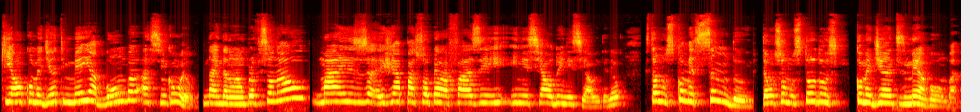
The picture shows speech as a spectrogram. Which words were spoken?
que é um comediante meia bomba, assim como eu. Ainda não é um profissional, mas já passou pela fase inicial do inicial, entendeu? Estamos começando, então somos todos comediantes meia bomba.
